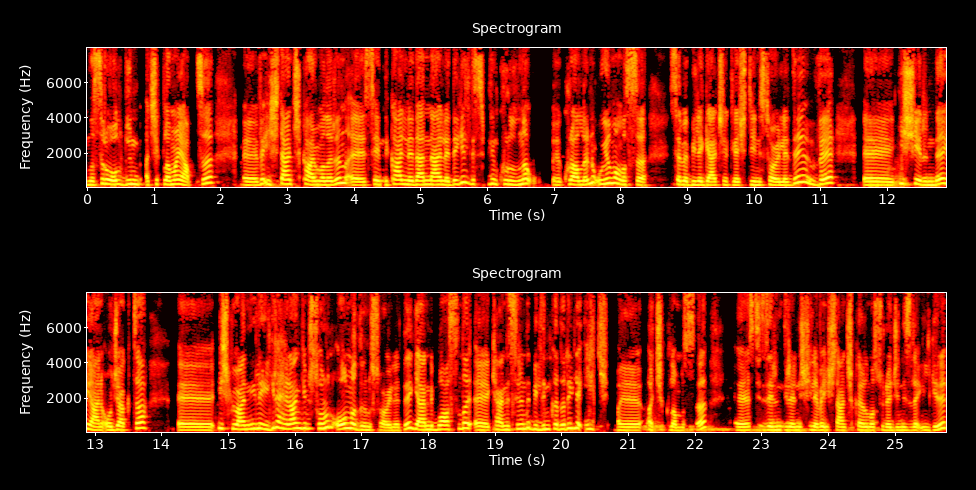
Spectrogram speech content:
Nasıroğlu dün açıklama yaptı e, ve işten çıkarmaların e, sendikal nedenlerle değil disiplin kuruluna e, kurallarına uyulmaması sebebiyle gerçekleştiğini söyledi ve e, iş yerinde yani Ocak'ta e, iş güvenliğiyle ilgili herhangi bir sorun olmadığını söyledi. Yani bu aslında e, kendisinin de bildiğim kadarıyla ilk e, açıklaması e, sizlerin direnişiyle ve işten çıkarılma sürecinizle ilgili.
